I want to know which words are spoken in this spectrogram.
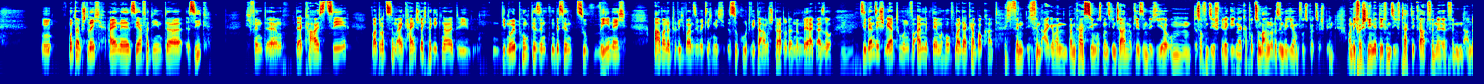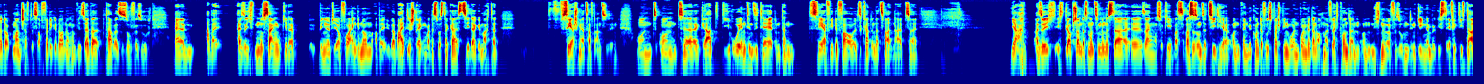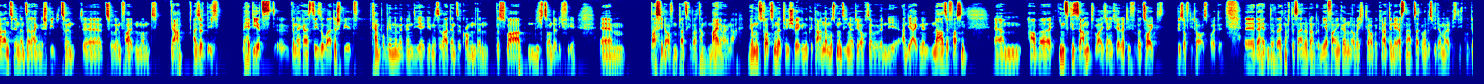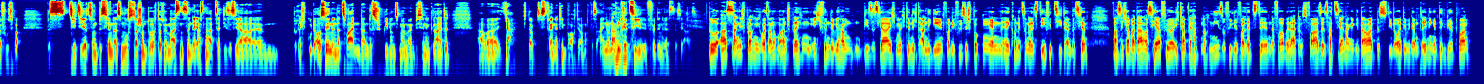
Mhm. Unterm Strich eine sehr verdienter Sieg. Ich finde, ähm, der KSC war trotzdem ein kein schlechter Gegner. Die, die Nullpunkte sind ein bisschen zu wenig, Aber natürlich waren sie wirklich nicht so gut wie Darmstadt oder Nürnberg. Also mhm. sie werden sich schwer tun, vor allem mit dem Hofmann, der keinen Bock hat. Ich finde, ich finde allgemein beim KSC muss man sich entscheiden, okay, sind wir hier, um das Offensivspiel der Gegner kaputt zu machen oder sind wir hier, um Fußball zu spielen? Und ich verstehe eine Defensivtaktik gerade für eine, für eine Underdog-Mannschaft, das ist auch völlig in Ordnung, haben wir selber teilweise so versucht. Ähm, aber also ich muss sagen, okay, da bin ich natürlich auch voreingenommen, aber über weite Strecken war das, was der KSC da gemacht hat, sehr schmerzhaft anzusehen. Und, und äh, gerade die hohe Intensität und dann sehr viele Fouls, gerade in der zweiten Halbzeit. Ja, also ich, ich glaube schon, dass man zumindest da äh, sagen muss, okay, was, was ist unser Ziel hier? Und wenn wir Konterfußball spielen wollen, wollen wir dann auch mal vielleicht kontern und nicht nur versuchen, den Gegner möglichst effektiv daran zu hindern, sein eigenes Spiel zu, ent, äh, zu entfalten. Und ja, also ich hätte jetzt, äh, wenn der KSC so weiterspielt, kein Problem damit, wenn die Ergebnisse weiterhin so kommen, denn das war nicht sonderlich viel, ähm, was sie da auf den Platz gebracht haben, meiner Meinung nach. Wir haben uns trotzdem natürlich schwer genug getan, da muss man sich natürlich auch selber wenn die, an die eigene Nase fassen. Ähm, aber insgesamt war ich eigentlich relativ überzeugt, bis auf die Torausbeute. Äh, da hätten da vielleicht noch das eine oder andere mehr fallen können, aber ich glaube, gerade in der ersten Halbzeit war das wieder mal richtig guter Fußball. Das zieht sich jetzt so ein bisschen als Muster schon durch, dass wir meistens in der ersten Halbzeit dieses Jahr ähm, recht gut aussehen, in der zweiten dann das Spiel uns manchmal ein bisschen entgleitet. Aber ja, ich glaube, das Trainerteam braucht ja auch noch das ein oder andere Ziel für den Rest des Jahres. Du hast es angesprochen, ich wollte es auch nochmal ansprechen. Ich finde, wir haben dieses Jahr, ich möchte nicht Andi Gehlen vor die Füße spucken, ein äh, konditionelles Defizit ein bisschen. Was ich aber daraus herführe, ich glaube, wir hatten noch nie so viele Verletzte in der Vorbereitungsphase. Es hat sehr lange gedauert, bis die Leute wieder im Training integriert waren.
